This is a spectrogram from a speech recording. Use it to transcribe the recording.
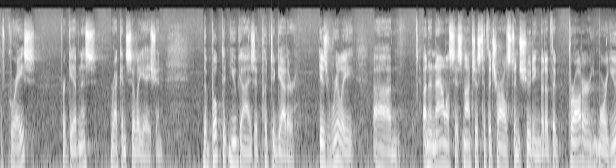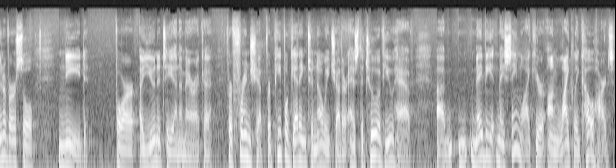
of grace, forgiveness, reconciliation. The book that you guys have put together is really um, an analysis not just of the Charleston shooting, but of the broader, more universal need for a unity in America, for friendship, for people getting to know each other as the two of you have. Uh, maybe it may seem like you're unlikely cohorts,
